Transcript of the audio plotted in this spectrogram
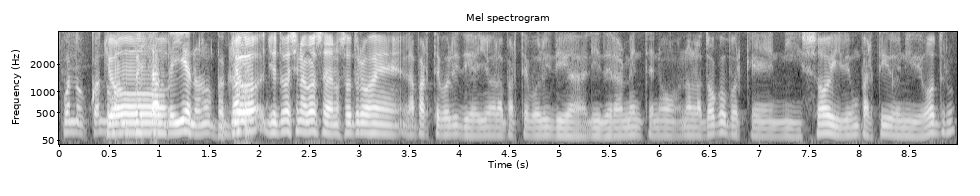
¿cuándo, ¿cuándo va a empezar de lleno? ¿no? Pues yo, yo te voy a decir una cosa, nosotros en la parte política, yo la parte política literalmente no, no la toco porque ni soy de un partido ni de otro,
